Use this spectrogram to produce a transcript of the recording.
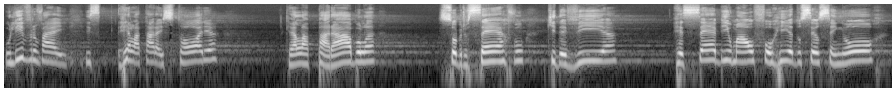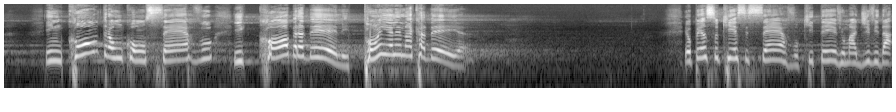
O livro vai relatar a história, aquela parábola sobre o servo que devia, recebe uma alforria do seu senhor, encontra um conservo e cobra dele, põe ele na cadeia. Eu penso que esse servo que teve uma dívida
